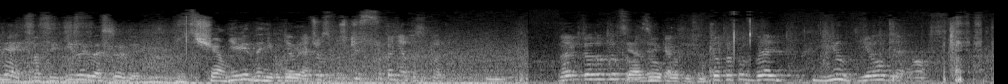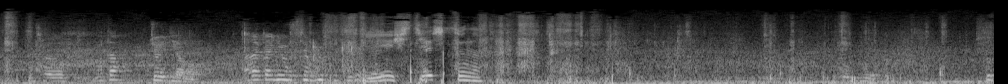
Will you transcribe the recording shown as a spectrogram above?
блядь, посвети тогда, что ли? Зачем? Не видно нихуя. блядь, что, спушки, сука, нету, сука. Ну и кто-то тут, Я звук кто-то тут, блядь, ходил, делал, блядь. о. Ну там, что делал? Она как-нибудь себя высветит. Естественно. Тут,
